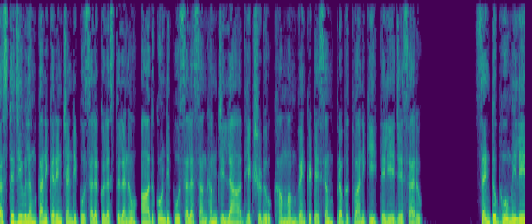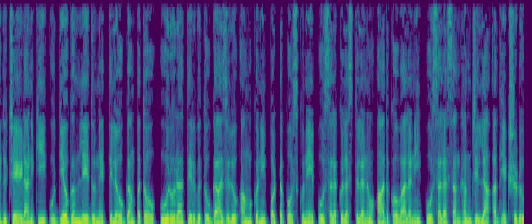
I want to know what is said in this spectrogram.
కష్టజీవులం కనికరించండి పూసల కులస్తులను ఆదుకోండి పూసల సంఘం జిల్లా అధ్యక్షుడు ఖమ్మం వెంకటేశం ప్రభుత్వానికి తెలియజేశారు. సెంటు భూమి లేదు చేయడానికి ఉద్యోగం లేదు నెత్తిలో గంపతో ఊరూరా తిరుగుతూ గాజులు అమ్ముకుని పొట్టపోసుకునే పూసల కులస్తులను ఆదుకోవాలని పూసల సంఘం జిల్లా అధ్యక్షుడు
